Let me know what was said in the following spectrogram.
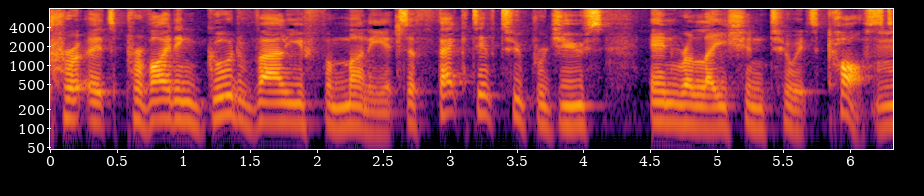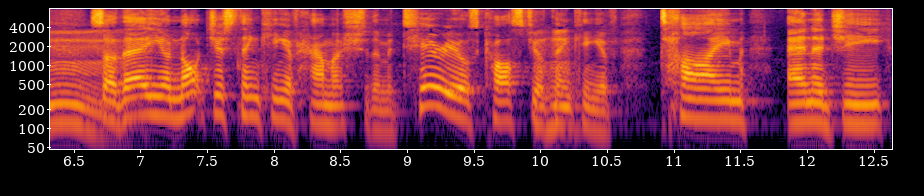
pro- it's providing good value for money. It's effective to produce in relation to its cost. Mm. So there you're not just thinking of how much the materials cost, you're mm-hmm. thinking of time, energy,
